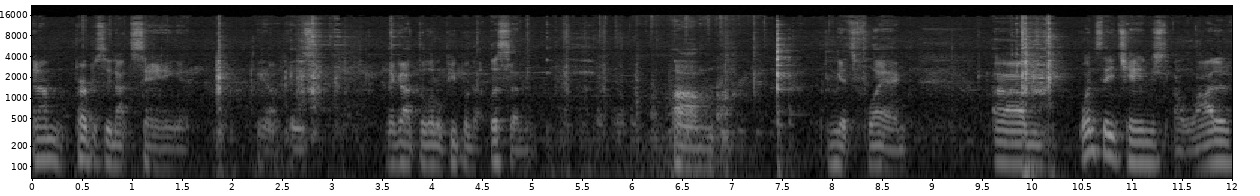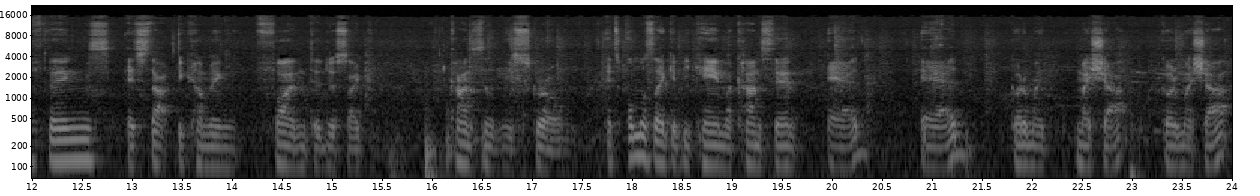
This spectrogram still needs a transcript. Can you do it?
and I'm purposely not saying it, you know, because they got the little people that listen. Um, and gets flagged. Um, once they changed a lot of things, it stopped becoming fun to just like constantly scroll. It's almost like it became a constant ad, ad, go to my my shop, go to my shop.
